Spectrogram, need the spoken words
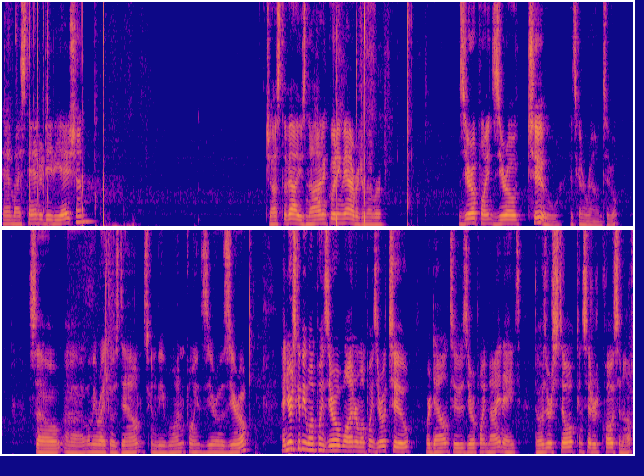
And my standard deviation, just the values, not including the average, remember. 0.02 it's going to round to. So uh, let me write those down. It's going to be 1.00. And yours could be 1.01 or 1.02 or down to 0.98. Those are still considered close enough.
